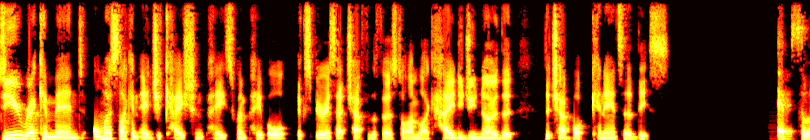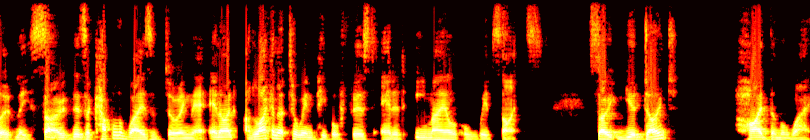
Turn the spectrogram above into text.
do you recommend almost like an education piece when people experience that chat for the first time? Like, hey, did you know that the chatbot can answer this? Absolutely. So there's a couple of ways of doing that. And I'd, I'd liken it to when people first added email or websites. So you don't hide them away.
